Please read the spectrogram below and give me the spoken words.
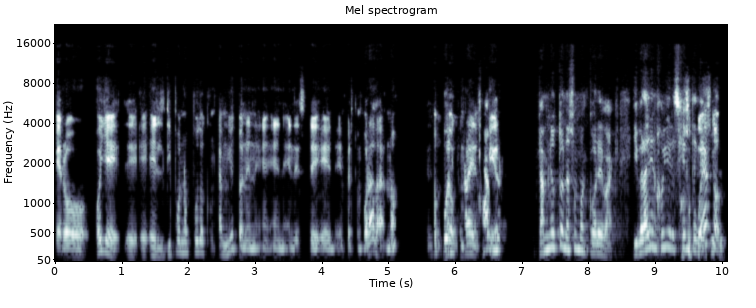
Pero, oye, eh, eh, el tipo no pudo con Cam Newton en, en, en este, en, pretemporada, ¿no? No pudo con Brian Hoyer. Cam Newton es un buen coreback. Y Brian Hoyer es por gente supuesto.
